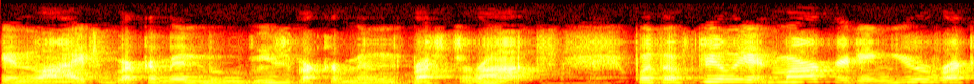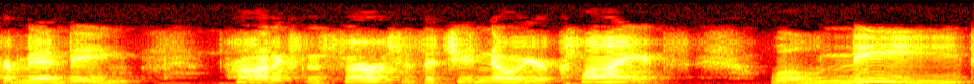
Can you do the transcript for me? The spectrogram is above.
in life. We recommend movies, recommend restaurants. With affiliate marketing, you're recommending products and services that you know your clients will need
